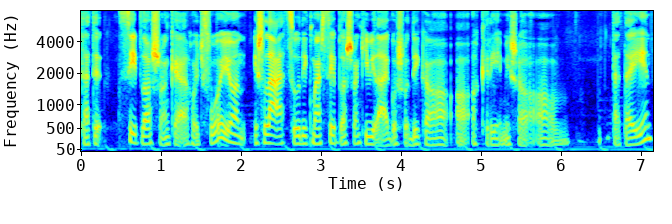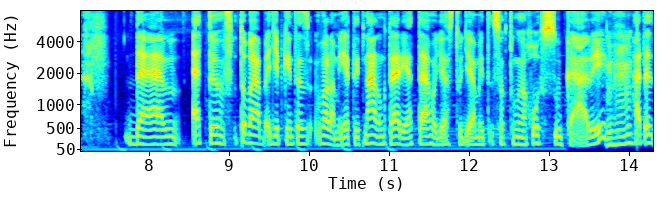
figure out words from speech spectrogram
Tehát szép lassan kell, hogy folyjon, és látszódik, már szép lassan kivilágosodik a, a, a krém is a, a tetején, de ettől tovább egyébként ez valamiért itt nálunk terjedt el, hogy azt ugye, amit szoktunk a hosszú kávé, uh-huh. hát ez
